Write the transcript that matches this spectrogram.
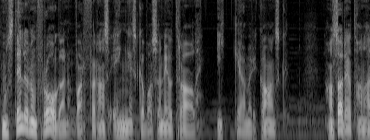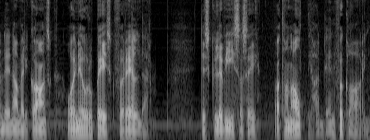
Hon ställde honom frågan varför hans engelska var så neutral, icke-amerikansk. Han sade att han hade en amerikansk och en europeisk förälder. Det skulle visa sig att han alltid hade en förklaring.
